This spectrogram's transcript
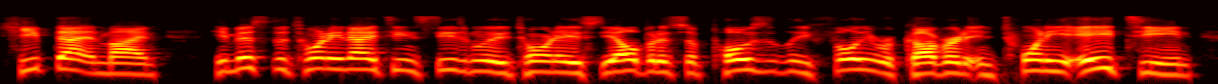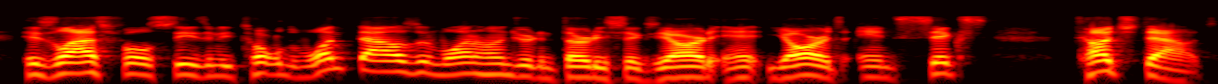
keep that in mind. He missed the 2019 season with a torn ACL, but is supposedly fully recovered in 2018, his last full season. He totaled 1,136 yard, eh, yards and six touchdowns.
